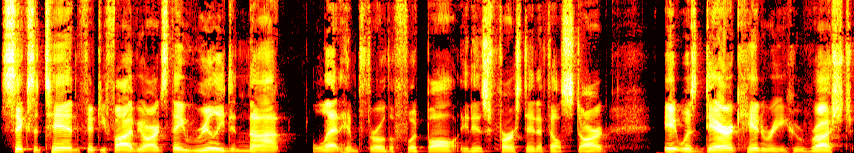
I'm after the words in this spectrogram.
6 of 10, 55 yards. They really did not let him throw the football in his first NFL start. It was Derrick Henry who rushed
